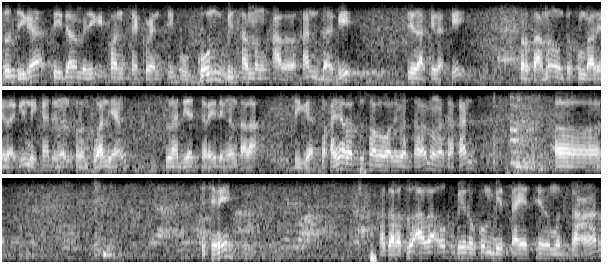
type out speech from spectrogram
terus juga tidak memiliki konsekuensi hukum bisa menghalalkan bagi si laki-laki pertama untuk kembali lagi nikah dengan perempuan yang telah dia cerai dengan talak tiga. Makanya Rasulullah SAW mengatakan uh, di sini kata Rasul Allah ukhbirukum bitaisil musta'ar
